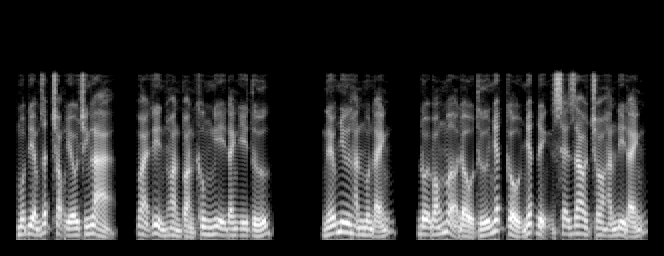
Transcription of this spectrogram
Một điểm rất trọng yếu chính là, vải tin hoàn toàn không nghĩ đánh ý tứ. Nếu như hắn muốn đánh, đội bóng mở đầu thứ nhất cầu nhất định sẽ giao cho hắn đi đánh.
